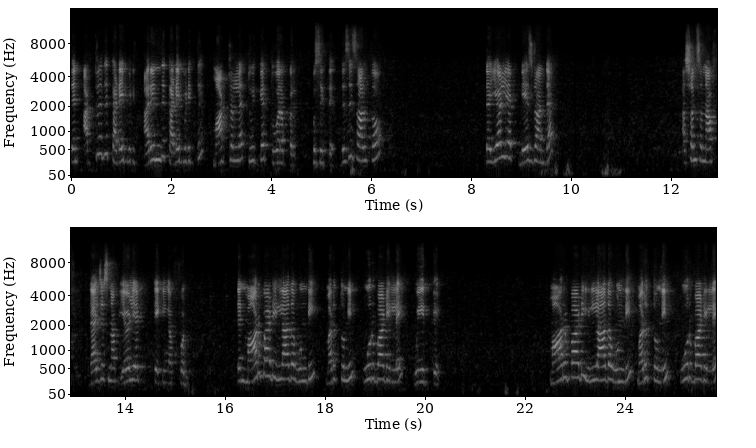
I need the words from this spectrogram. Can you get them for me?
தென் அற்றது கடைபிடி அறிந்து கடைபிடித்து மாற்றல்ல தூய்க்க துவரப்பரு புசித்து. This is also the earlier based on the assumption of digestion of earlier taking of food then மாறுபாடு இல்லாத உண்டி மருத்துணின் ஊறுபாடு இல்லை உயிர்க்கு. மாறுபாடு இல்லாத உண்டி மருத்துணின் ஊறுபாடு இல்லை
